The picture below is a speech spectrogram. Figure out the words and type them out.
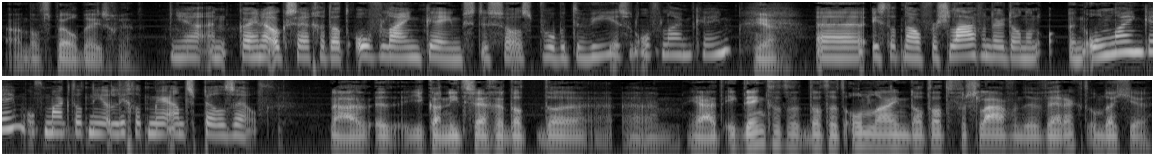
aan dat spel bezig bent. Ja, en kan je nou ook zeggen dat offline games, dus zoals bijvoorbeeld de Wii is een offline game. Ja. is dat nou verslavender dan een, een online game of maakt dat niet, ligt dat meer aan het spel zelf? Nou, je kan niet zeggen dat... De, uh, ja, ik denk dat het, dat het online dat dat verslavende werkt. Omdat je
